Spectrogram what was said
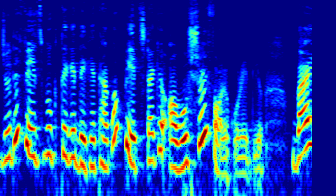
যদি ফেসবুক থেকে দেখে থাকো পেজটাকে অবশ্যই ফলো করে দিও। বাই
